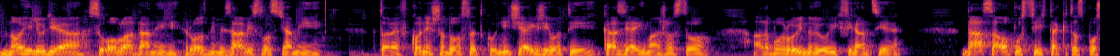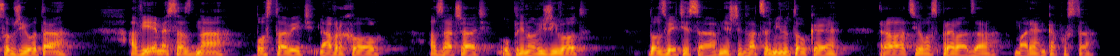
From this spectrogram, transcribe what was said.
Mnohí ľudia sú ovládaní rôznymi závislosťami, ktoré v konečnom dôsledku ničia ich životy, kazia ich manželstvo alebo rujnujú ich financie. Dá sa opustiť takýto spôsob života a vieme sa z dna postaviť na vrchol a začať úplný nový život? Dozviete sa v dnešnej 20 minútovke. Reláciu vás prevádza Marian Kapusta.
